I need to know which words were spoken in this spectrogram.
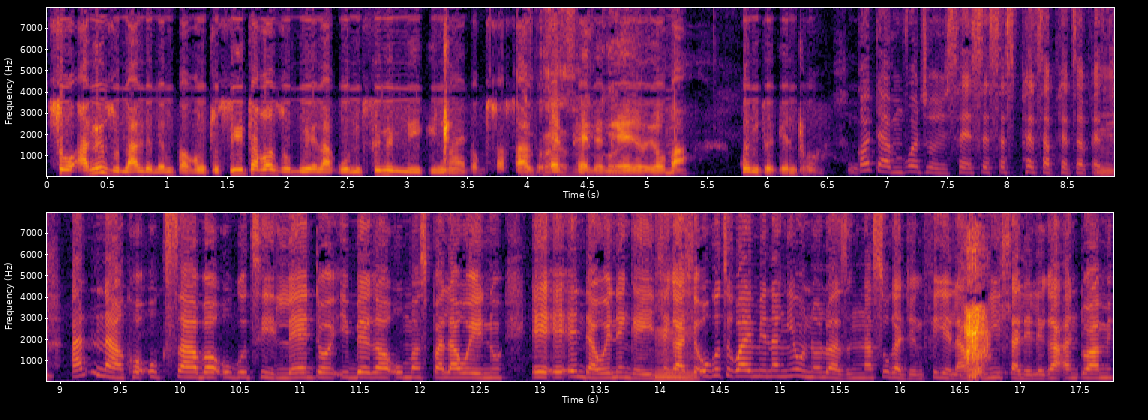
so anizulandela emva kwethu sithi abazobuyela kuni sininike ingxelo msasazo Khona epheleleyo yoba kwenzeke ntoni Kodwa mfowethu sesiphetha phetha phetha. Aninakho ukusaba ukuthi lento ibeka umasipala wenu e- e- endaweni engeyinhle kahle. Ukuthi kwaye mina ngiwunolwazi ngingasuka nje ngifike lapho ngihlalele ka anti wami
